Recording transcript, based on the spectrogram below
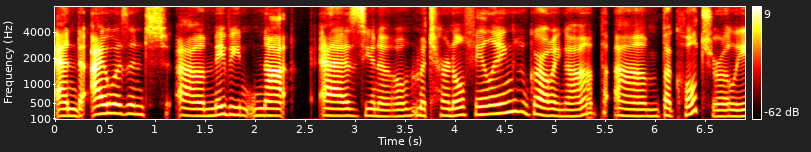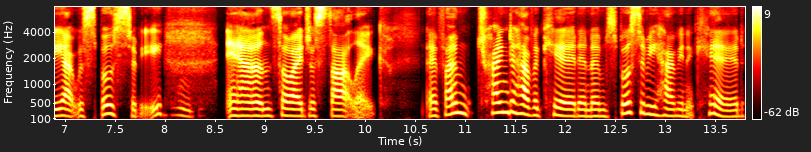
and I wasn't um maybe not as, you know, maternal feeling growing up, um, but culturally I was supposed to be. Mhm. And so I just thought like if I'm trying to have a kid and I'm supposed to be having a kid,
